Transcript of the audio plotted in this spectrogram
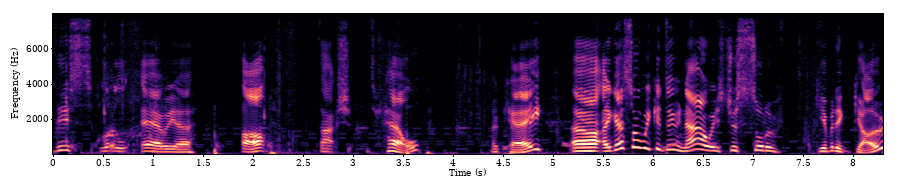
this little area up, that should help. Okay. Uh, I guess all we could do now is just sort of give it a go.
